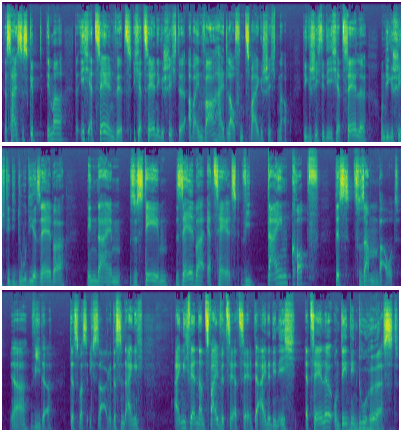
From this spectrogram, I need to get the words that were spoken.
Das heißt, es gibt immer, ich erzähle einen Witz, ich erzähle eine Geschichte, aber in Wahrheit laufen zwei Geschichten ab. Die Geschichte, die ich erzähle und die Geschichte, die du dir selber in deinem System selber erzählst, wie dein Kopf das zusammenbaut, ja, wieder. Das, was ich sage. Das sind eigentlich, eigentlich werden dann zwei Witze erzählt. Der eine, den ich erzähle und den, den du hörst.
